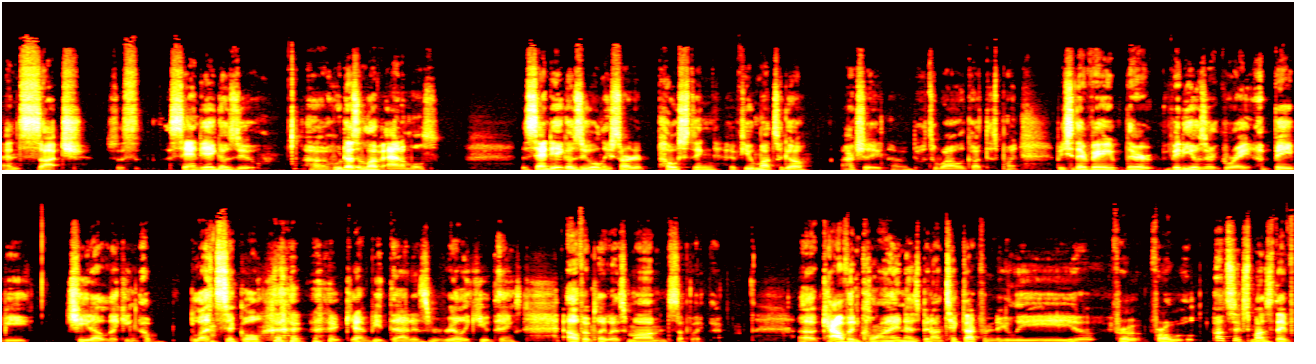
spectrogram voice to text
and such. So, San Diego Zoo. Uh, who doesn't love animals? The San Diego Zoo only started posting a few months ago. Actually, it was a while ago at this point. But you see, their their videos are great. A baby cheetah licking a blood sickle. Can't beat that. It's really cute things. Elephant play with his mom and stuff like that. Uh, Calvin Klein has been on TikTok for nearly for for about six months. They've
